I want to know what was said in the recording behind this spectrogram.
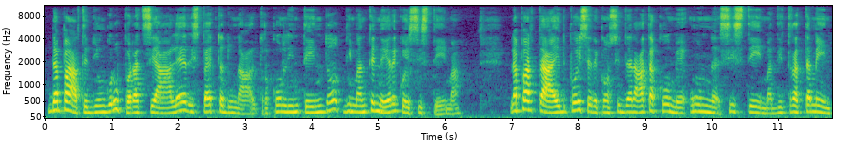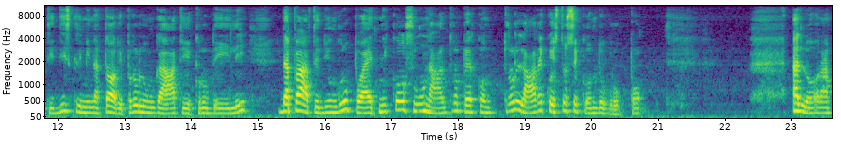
da parte di un gruppo razziale rispetto ad un altro, con l'intento di mantenere quel sistema. L'apartheid può essere considerata come un sistema di trattamenti discriminatori prolungati e crudeli da parte di un gruppo etnico su un altro per controllare questo secondo gruppo. Allora,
